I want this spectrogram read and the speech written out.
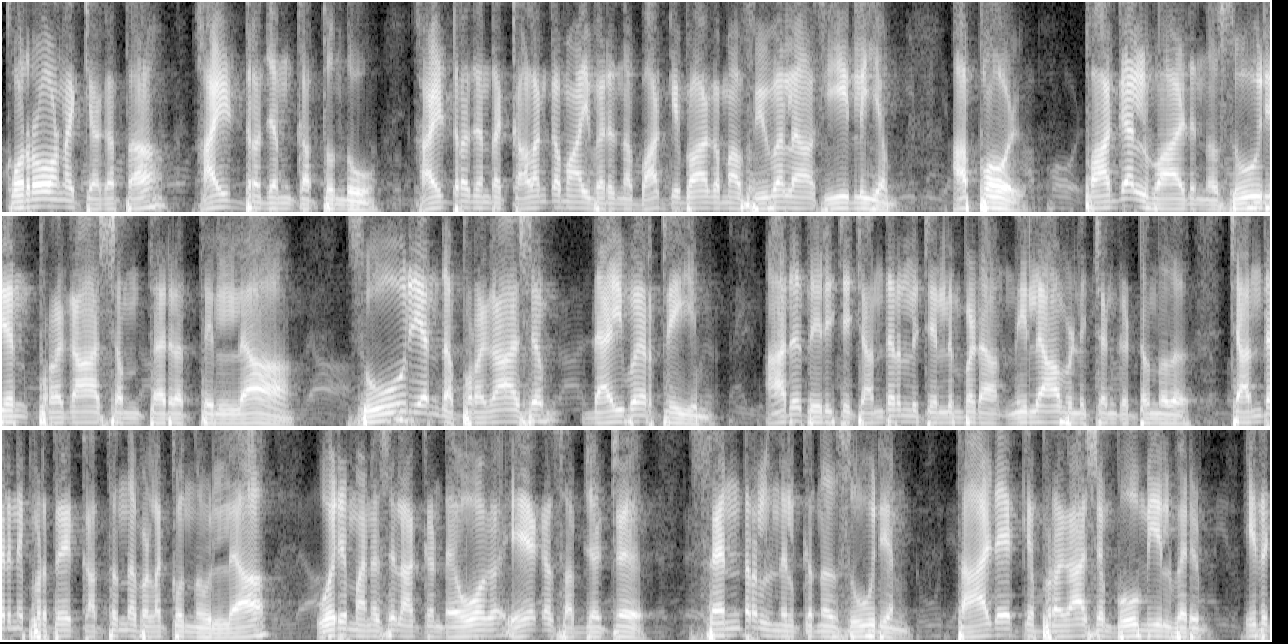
കൊറോണയ്ക്കകത്ത് ഹൈഡ്രജൻ കത്തുന്നു. ഹൈഡ്രജന്റെ കളങ്കമായി വരുന്ന ബാക്കി ഭാഗമാ ഫ്യുവല ഹീലിയം. അപ്പോൾ പകൽ വാഴുന്ന സൂര്യൻ പ്രകാശം തരത്തില്ല. സൂര്യന്റെ പ്രകാശം ഡൈവേർട്ട് ചെയ്യും. അത് തിരിച്ച് ചന്ദ്രനിൽ ചെല്ലുമ്പോഴാണ് നിലാ വെളിച്ചം കിട്ടുന്നത്. ചന്ദ്രന് പ്രത്യേക കത്തുന്ന വിളക്കൊന്നുമില്ല. ഒരു മനസ്സിലാക്കേണ്ട? ഏക സബ്ജക്റ്റ് സെൻട്രൽ നിൽക്കുന്നത് സൂര്യൻ താഴേക്ക് പ്രകാശം ഭൂമിയിൽ വരും. ഇത്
